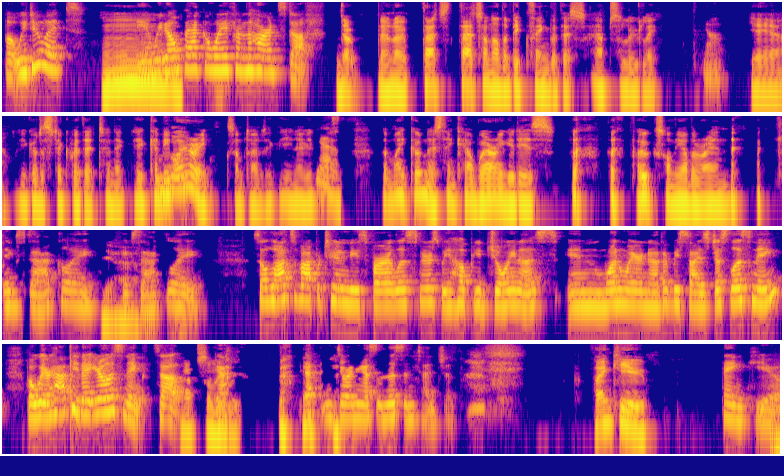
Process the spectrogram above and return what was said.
but we do it. Mm. And we don't back away from the hard stuff. No, no, no. That's that's another big thing with this. Absolutely. Yeah. Yeah, yeah. You've got to stick with it. And it, it can be mm-hmm. wearing sometimes, you know. Yes. But my goodness, think how wearing it is for, for folks on the other end. exactly. Yeah. Exactly. So lots of opportunities for our listeners. We hope you join us in one way or another besides just listening, but we're happy that you're listening. So absolutely. Yeah, yeah joining us in this intention. Thank you. Thank you.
